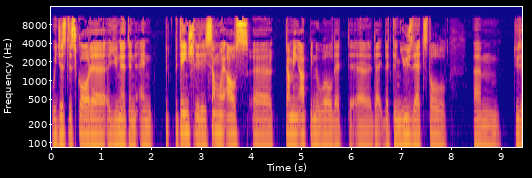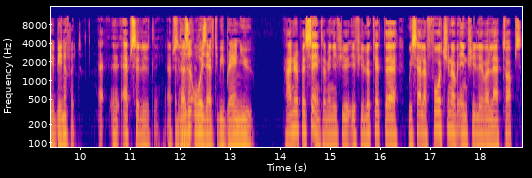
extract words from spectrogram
we just discard a, a, unit and, and potentially there's somewhere else, uh, coming up in the world that, uh, that, that can use that still, um, to they benefit. absolutely. Absolutely. It doesn't always have to be brand new. Hundred percent. I mean, if you if you look at the, we sell a fortune of entry level laptops,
